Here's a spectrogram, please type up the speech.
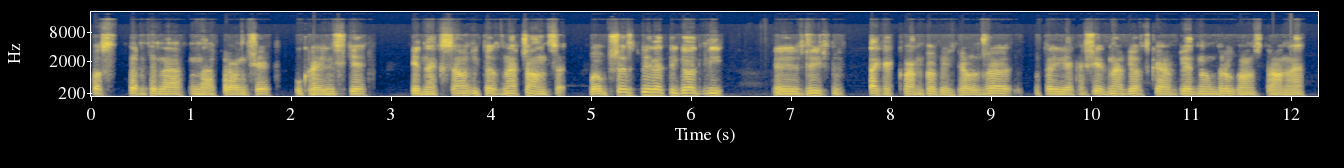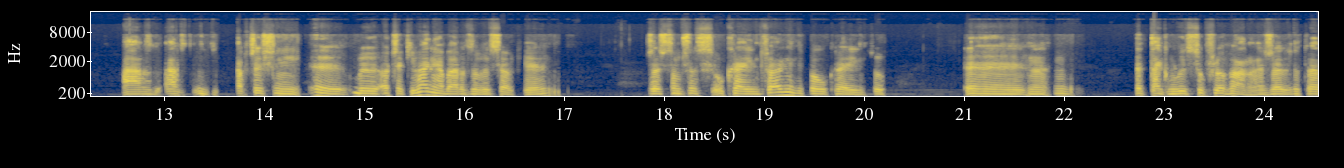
postępy na, na froncie ukraińskie jednak są i to znaczące, bo przez wiele tygodni y, żyliśmy, tak jak pan powiedział, że tutaj jakaś jedna wioska w jedną, drugą stronę, a, a, a wcześniej y, były oczekiwania bardzo wysokie, zresztą przez Ukraińców, ale nie tylko Ukraińców, tak były suflowane, że, że ta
